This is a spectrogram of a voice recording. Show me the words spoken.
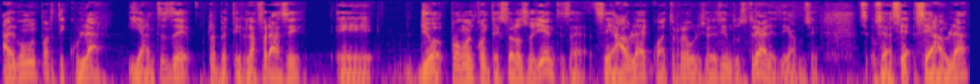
algo muy particular. Y antes de repetir la frase, eh, yo pongo en contexto a los oyentes. se habla de cuatro revoluciones industriales, digamos. o sea, se, se habla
